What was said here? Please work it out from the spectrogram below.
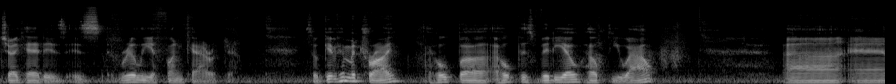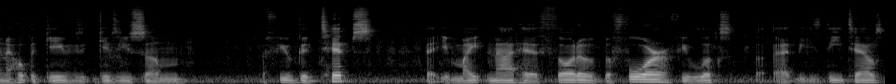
Jughead is, is really a fun character. So give him a try. I hope uh, I hope this video helped you out. Uh, and I hope it gave gives you some a few good tips that you might not have thought of before, a few looks at these details.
